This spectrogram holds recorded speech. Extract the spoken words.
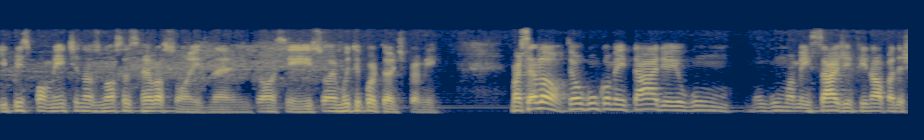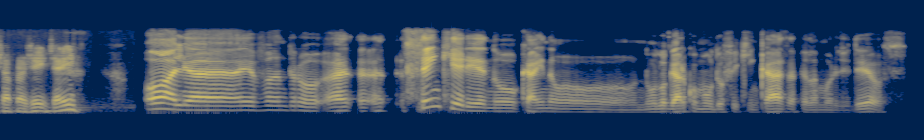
e principalmente nas nossas relações, né? Então, assim, isso é muito importante para mim. Marcelão, tem algum comentário e algum, alguma mensagem final para deixar para gente aí? Olha, Evandro, sem querer no, cair no, no lugar comum do Fique em Casa, pelo amor de Deus,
